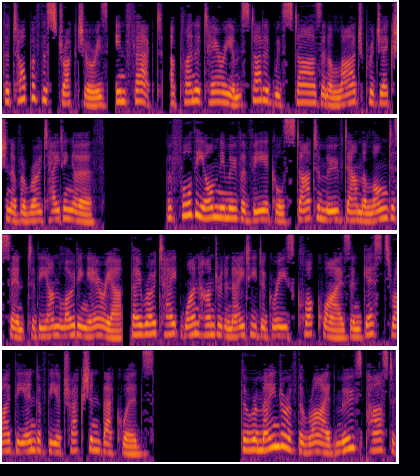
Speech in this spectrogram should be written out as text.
The top of the structure is, in fact, a planetarium studded with stars and a large projection of a rotating Earth. Before the Omnimover vehicles start to move down the long descent to the unloading area, they rotate 180 degrees clockwise and guests ride the end of the attraction backwards. The remainder of the ride moves past a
